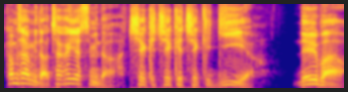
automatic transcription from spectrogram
감사합니다. 착하게였습니다. 체크 체크 체크 기야. 내일 봐요.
